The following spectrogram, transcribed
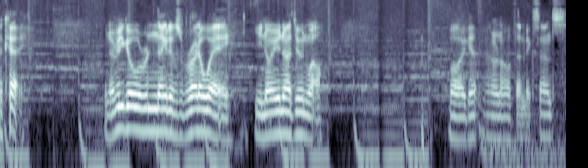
Okay. Whenever you go negatives right away, you know you're not doing well. Well, I get. I don't know if that makes sense.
